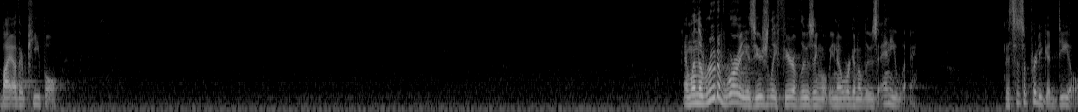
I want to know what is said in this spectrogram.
by other people. And when the root of worry is usually fear of losing what we know we're going to lose anyway, this is a pretty good deal.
